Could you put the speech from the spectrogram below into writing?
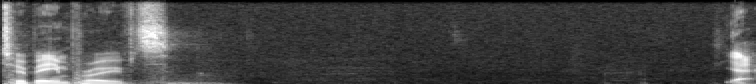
to be improved. Yeah. Yeah.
